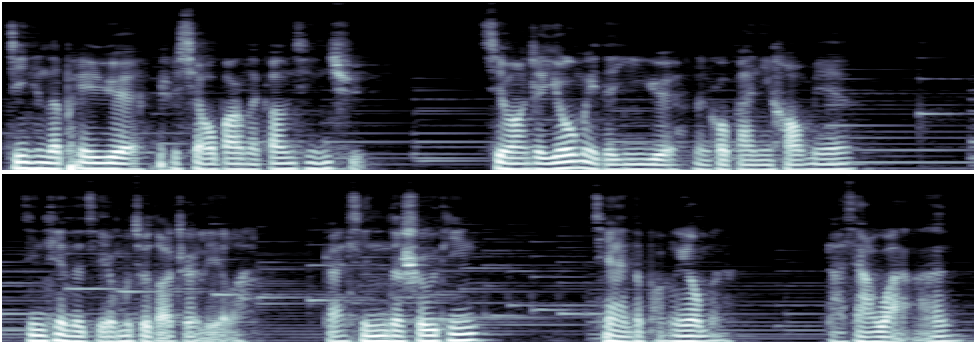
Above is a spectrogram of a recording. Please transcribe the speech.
今天的配乐是肖邦的钢琴曲，希望这优美的音乐能够伴你好眠。今天的节目就到这里了，感谢您的收听，亲爱的朋友们，大家晚安。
